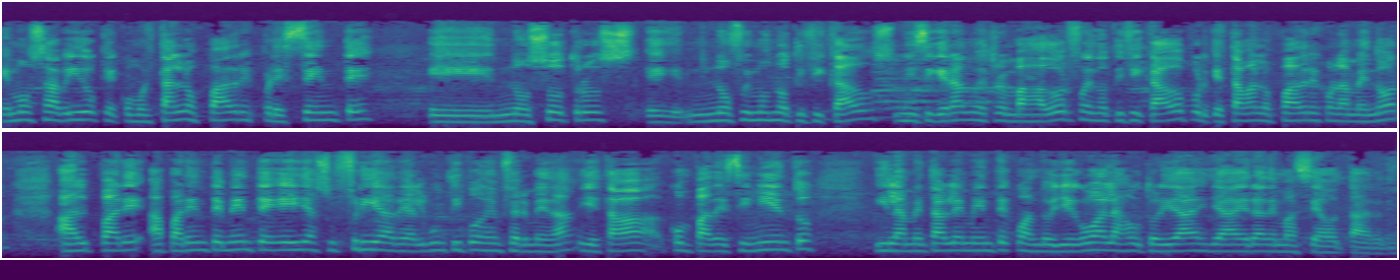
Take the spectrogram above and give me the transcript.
Hemos sabido que como están los padres presentes, eh, nosotros eh, no fuimos notificados, ni siquiera nuestro embajador fue notificado porque estaban los padres con la menor. Al aparentemente ella sufría de algún tipo de enfermedad y estaba con padecimiento y lamentablemente cuando llegó a las autoridades ya era demasiado tarde.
